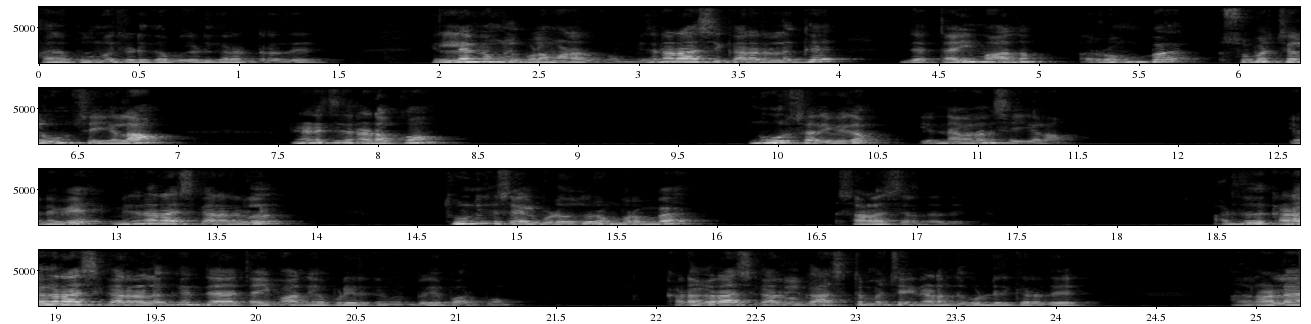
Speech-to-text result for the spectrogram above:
அதில் புதுமச்சு எடுக்க எடுக்கிறன்றது எல்லாமே உங்களுக்கு பலமான இருக்கும். மிதனராசிக்காரர்களுக்கு இந்த தை மாதம் ரொம்ப சுப செலவும் செய்யலாம். நினைச்சது நடக்கும். நூறு சதவீதம் என்ன வேணாலும் செய்யலாம். எனவே மிதனராசிக்காரர்கள் துணிந்து செயல்படுவது ரொம்ப ரொம்ப சால சிறந்தது. அடுத்தது கடகராசிக்காரர்களுக்கு இந்த தை மாதம் எப்படி இருக்கும் என்பதை பார்ப்போம். கடகராசிக்காரர்களுக்கு அஷ்டமச்சனி நடந்து கொண்டிருக்கிறது. அதனால்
